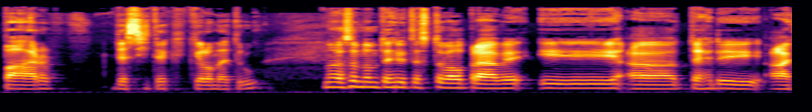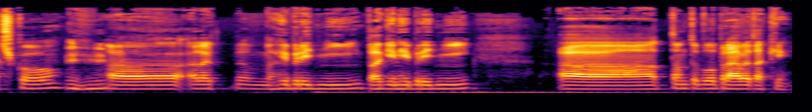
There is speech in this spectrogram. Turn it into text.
pár desítek kilometrů. No já jsem tam tehdy testoval právě i uh, tehdy Ačko, mm-hmm. uh, hybridní, plugin hybridní, a tam to bylo právě taky.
